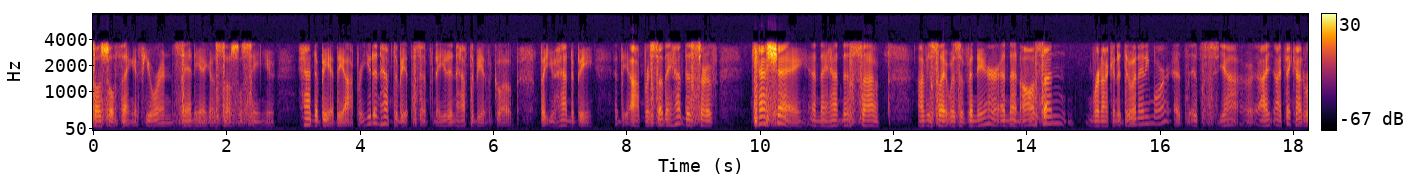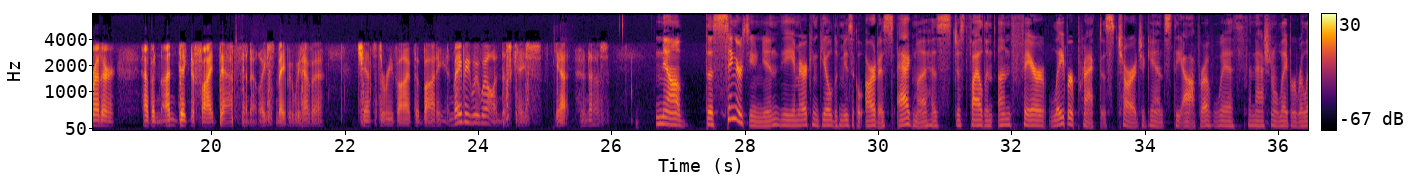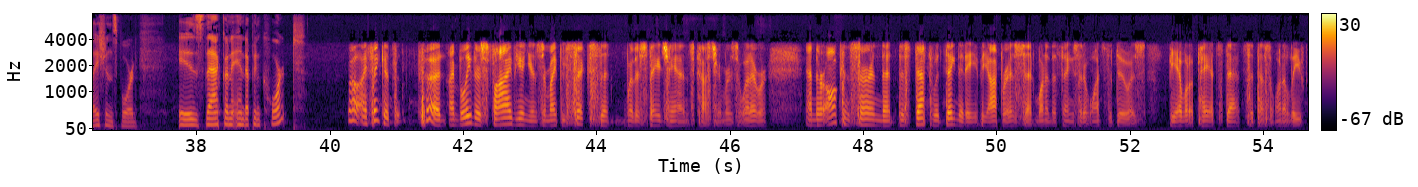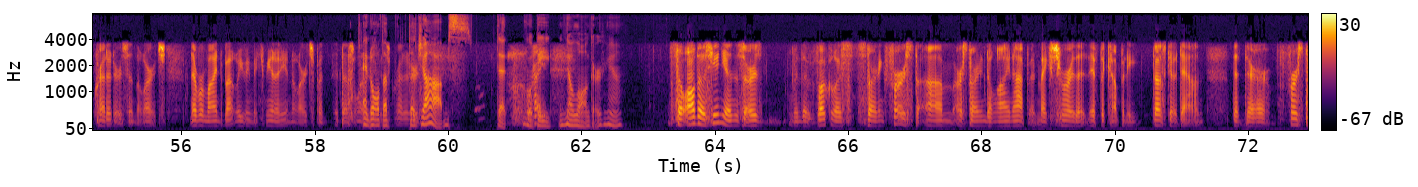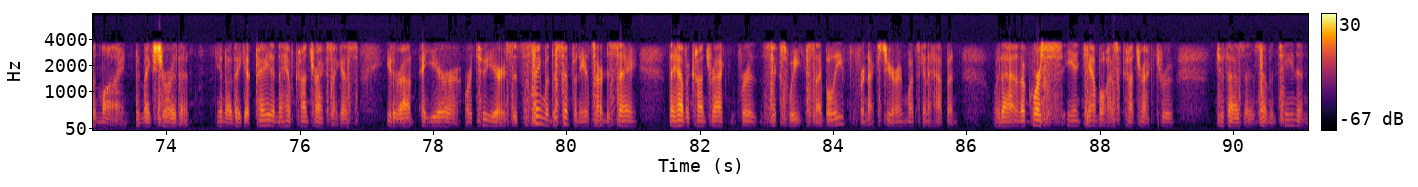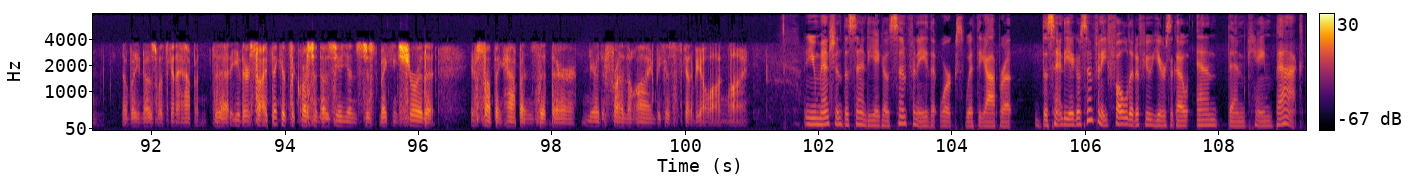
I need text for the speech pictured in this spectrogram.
social thing. If you were in San Diego's social scene, you had to be at the opera. You didn't have to be at the symphony. You didn't have to be at the Globe, but you had to be at the opera. So they had this sort of cachet, and they had this. Uh, obviously, it was a veneer, and then all of a sudden, we're not going to do it anymore. It, it's yeah. I, I think I'd rather have an undignified death, and at least maybe we have a chance to revive the body, and maybe we will in this case. Yet, who knows? Now, the Singers Union, the American Guild of Musical Artists, AGMA, has just filed an unfair labor practice charge against the opera with the National Labor Relations Board. Is that going to end up in court? Well, I think it could. I believe there's five unions. There might be six that, whether stagehands, costumers, or whatever, and they're all concerned that this death with dignity. The opera has said one of the things that it wants to do is be able to pay its debts. It doesn't want to leave creditors in the lurch. Never mind about leaving the community in the lurch, but it doesn't want to. and to all the, the jobs that will right. be no longer. Yeah. So all those unions are with the vocalists starting first um, are starting to line up and make sure that if the company does go down, that they're first in line to make sure that you know they get paid and they have contracts. I guess either out a year or two years. It's the same with the symphony. It's hard to say they have a contract for six weeks, I believe, for next year, and what's going to happen with that. And of course, Ian Campbell has a contract through 2017, and nobody knows what's going to happen to that either. So I think it's a question of those unions just making sure that if something happens, that they're near the front of the line because it's going to be a long line. You mentioned the San Diego Symphony that works with the opera. The San Diego Symphony folded a few years ago and then came back.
